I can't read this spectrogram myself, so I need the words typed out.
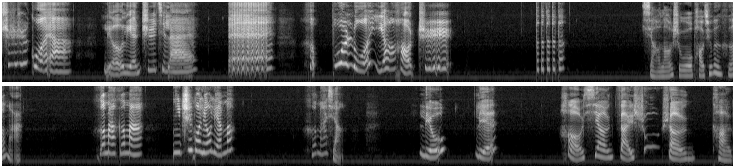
吃过呀，榴莲吃起来。”螺一样好吃。哒哒哒哒哒。小老鼠跑去问河马：“河马，河马，你吃过榴莲吗？”河马想：“榴莲好像在书上看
